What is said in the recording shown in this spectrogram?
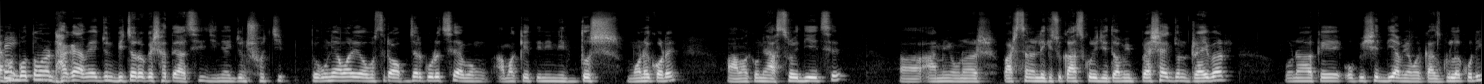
এখন বর্তমানে ঢাকায় আমি একজন বিচারকের সাথে আছি যিনি একজন সচিব। তো উনি আমার এই অবস্থাটা অবজার্ভ করেছে এবং আমাকে তিনি নির্দোষ মনে করে আমাকে উনি আশ্রয় দিয়েছে। আমি ওনার পার্সোনালি কিছু কাজ করি যেহেতু আমি পেশায় একজন ড্রাইভার ওনাকে অফিসে দিয়ে আমি আমার কাজগুলো করি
